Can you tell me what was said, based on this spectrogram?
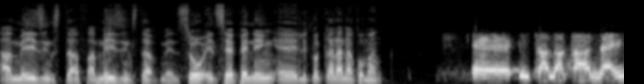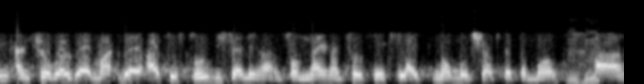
amazing stuff, amazing stuff, man. So it's happening. Uh, little kalana komang. Uh, it's alaka 9 until, well, the, the artists will be selling uh, from 9 until 6, like normal shops at the mall. Mhm. Uh,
